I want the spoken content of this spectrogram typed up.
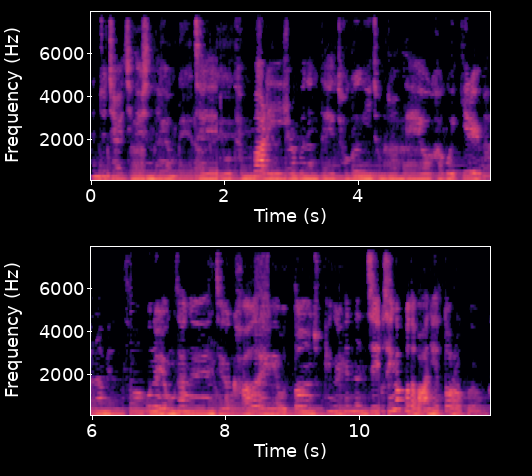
한주 잘 지내셨나요? 제요 단발이 여러분한테 적응이 점점 되어 가고 있기를 바라면서 오늘 영상은 제가 가을에 어떤 쇼핑을 했는지 또 생각보다 많이 했더라고요.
